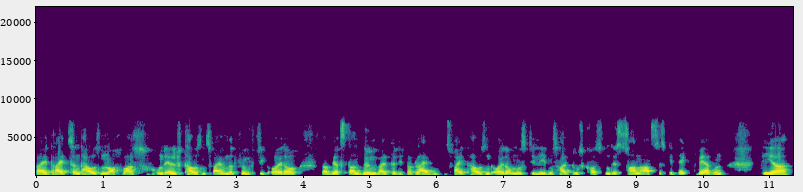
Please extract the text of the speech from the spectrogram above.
Bei 13.000 noch was und 11.250 Euro, da wird es dann dünn, weil für die verbleibenden 2.000 Euro muss die Lebenshaltungskosten des Zahnarztes gedeckt werden, die ja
